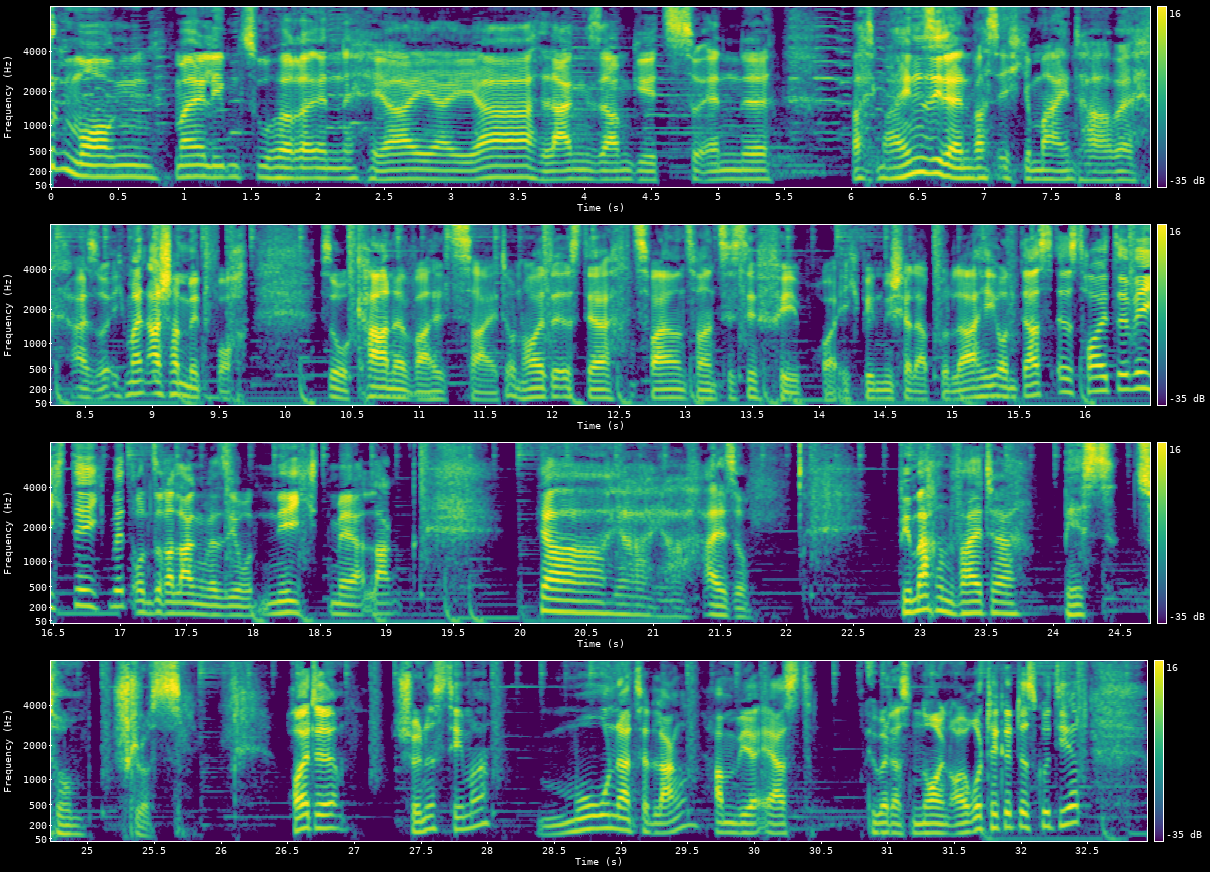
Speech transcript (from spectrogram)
Guten Morgen, meine lieben ZuhörerInnen. Ja, ja, ja, langsam geht's zu Ende. Was meinen Sie denn, was ich gemeint habe? Also, ich meine Aschermittwoch. So, Karnevalszeit. Und heute ist der 22. Februar. Ich bin Michel Abdullahi und das ist heute wichtig mit unserer langen Version. Nicht mehr lang. Ja, ja, ja. Also, wir machen weiter bis zum Schluss. Heute schönes Thema. Monatelang haben wir erst über das 9-Euro-Ticket diskutiert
